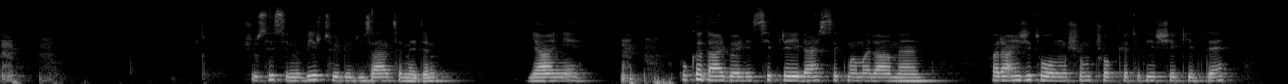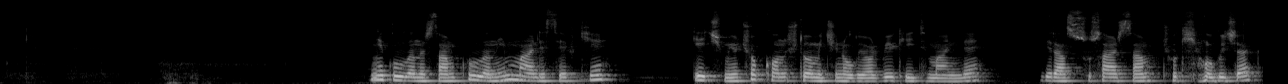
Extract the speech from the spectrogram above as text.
Şu sesimi bir türlü düzeltemedim. Yani o kadar böyle spreyler sıkmama rağmen Faranjit olmuşum çok kötü bir şekilde. Ne kullanırsam kullanayım maalesef ki geçmiyor. Çok konuştuğum için oluyor büyük ihtimalle. Biraz susarsam çok iyi olacak.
